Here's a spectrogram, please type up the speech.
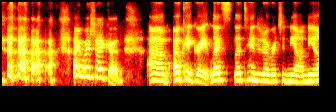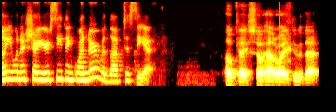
I wish I could. Um, okay, great. Let's let's hand it over to Neil. Neil, you want to show your See Think Wonder? Would love to see it. Okay, so how do I do that?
